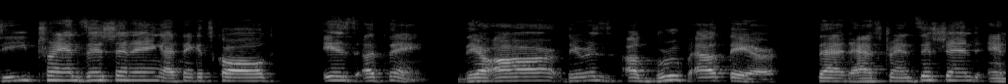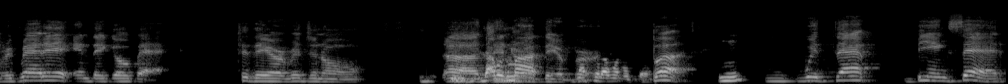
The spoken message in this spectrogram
detransitioning, I think it's called, is a thing. There are, there is a group out there that has transitioned and regret it and they go back to their original uh, that was my, their birth. But mm-hmm. with that being said,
